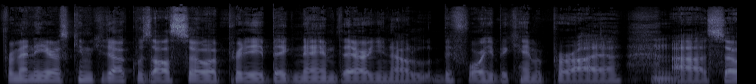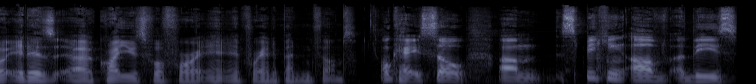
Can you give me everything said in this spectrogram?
For many years, Kim Ki-duk was also a pretty big name there. You know, before he became a pariah. Mm. so it is quite useful for for independent independent films. Okay, so um, speaking of these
